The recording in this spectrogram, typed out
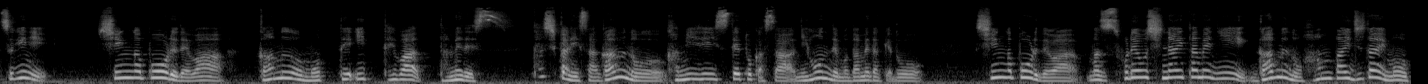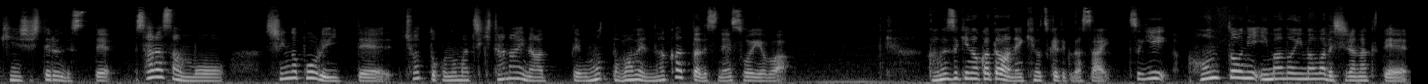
次に、シンガポールではガムを持って行ってはダメです。確かにさ、ガムの紙捨てとかさ、日本でもダメだけど、シンガポールでは、まずそれをしないためにガムの販売自体も禁止してるんですって。サラさんもシンガポール行って、ちょっとこの街汚いなって思った場面なかったですね、そういえば。ガム好きの方はね、気をつけてください。次、本当に今の今まで知らなくて、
